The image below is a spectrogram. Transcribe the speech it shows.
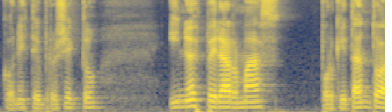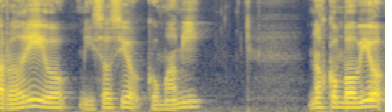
con este proyecto y no esperar más porque tanto a Rodrigo, mi socio, como a mí, nos conmovió,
